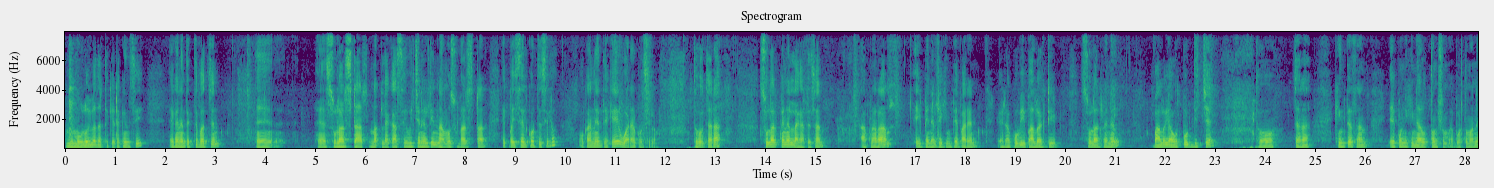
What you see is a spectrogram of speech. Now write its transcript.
আমি মৌলভীবাজার থেকে এটা কিনছি। এখানে দেখতে পাচ্ছেন সোলার স্টার লেখা আছে। ওই চ্যানেলটির নামও সোলার স্টার এক সেল করতেছিল, ওখানে দেখে অর্ডার করছিলাম। তো যারা সোলার প্যানেল লাগাতে চান, আপনারা এই প্যানেলটি কিনতে পারেন। এটা খুবই ভালো একটি সোলার প্যানেল ভালোই আউটপুট দিচ্ছে। তো যারা কিনতে চান, এখনই কেনার উত্তম সময়। বর্তমানে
